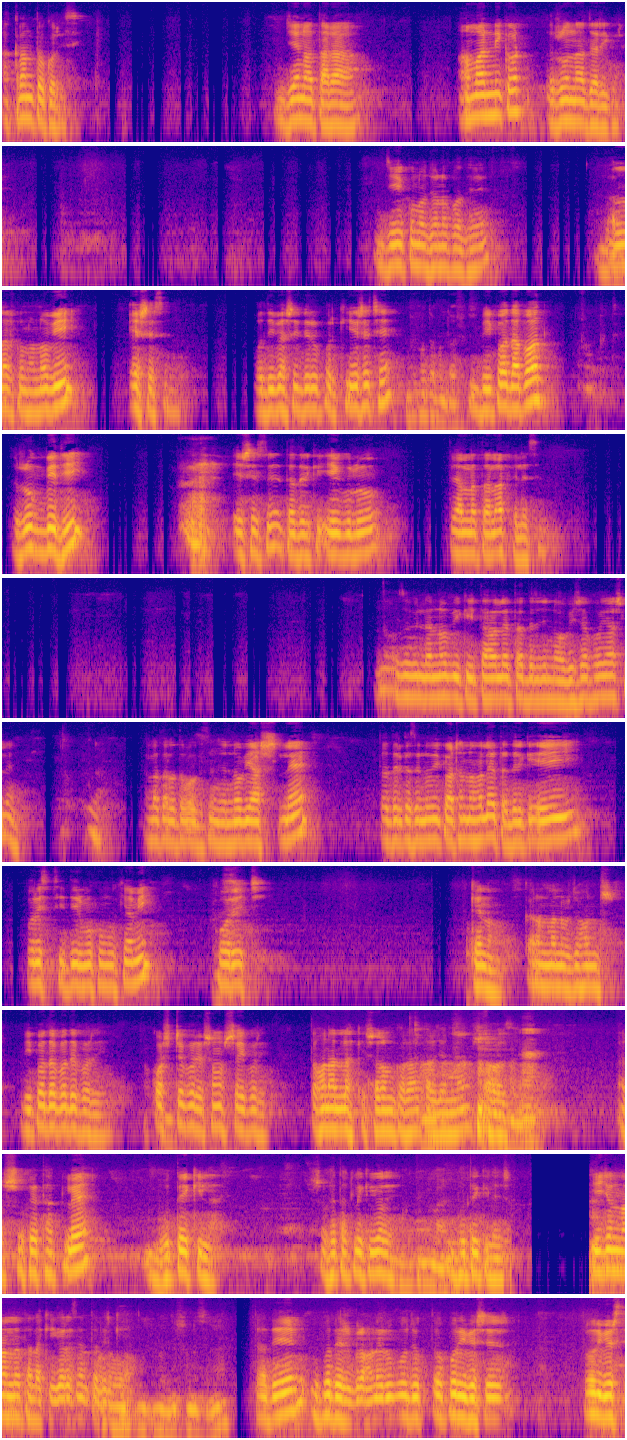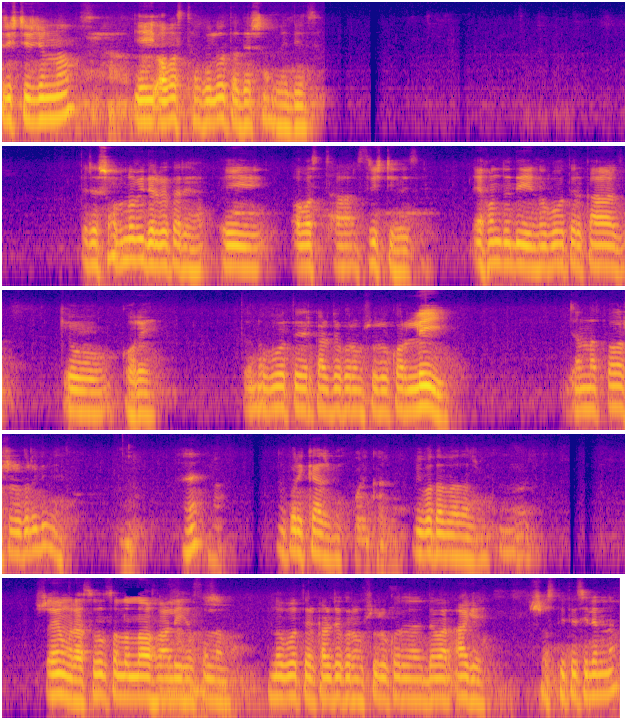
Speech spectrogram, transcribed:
আক্রান্ত করেছি, যেন তারা আমার নিকট রোনা জারি করে। যে কোনো জনপদে আল্লাহর কোনো নবী এসেছেন। অধিবাসীদের উপর কি এসেছে? বিপদ আপদ, রোগ ব্যাধি এসেছে, তাদেরকে এগুলো আল্লাহ তালা ফেলেছেন। নজবিল্লা নবী কি তাহলে তাদের জন্য অভিশাপ হয়ে আসলেন? আল্লাহ তালা তো বলতেছেন যে নবী আসলে তাদের কাছে নবী পাঠানো হলে তাদেরকে এই পরিস্থিতির মুখোমুখি আমি করেছি। কেন? কারণ মানুষ যখন বিপদ আপদে পড়ে কষ্টে পড়ে সমস্যায় পড়ে তখন আল্লাহকে স্মরণ করা তার জন্য সহজ। আর সুখে থাকলে ভূতে কিলায়। সুখে থাকলে কি করে? ভূতে কিলায়। এই জন্য আল্লাহ তালা কি করেছেন তাদেরকে? তাদের উপদেশ গ্রহণের উপযুক্ত পরিবেশের পরিবেশ সৃষ্টির জন্য এই অবস্থাগুলো তাদের সামনে দিয়েছে। এটা সব নবীদের ব্যাপারে এই অবস্থার সৃষ্টি হয়েছে। এখন যদি নবতের কাজ কেউ করে তো নবতের কার্যক্রম শুরু করলেই জান্নাত পাওয়া শুরু করে দিবে? হ্যাঁ? পরীক্ষা আসবে? বিপদ আপদ আসবে? স্বয়ং রাসুল সাল্লাহ আলী আসাল্লাম নবতের কার্যক্রম শুরু করে দেওয়ার আগে স্বস্তিতে ছিলেন না?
